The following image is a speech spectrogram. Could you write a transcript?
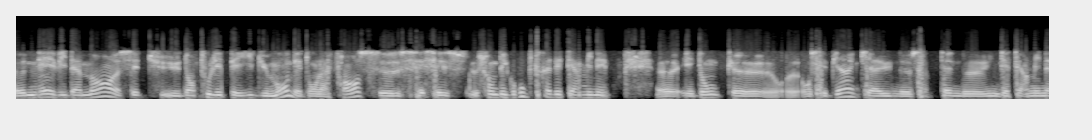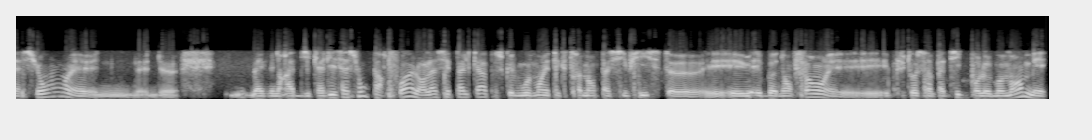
mais évidemment, c'est dans tous les pays du monde et dont la France, ce sont des groupes très déterminés. et donc, on sait bien qu'il y a une certaine une détermination, une, même une radicalisation parfois. Alors là, c'est pas le cas parce que le mouvement est extrêmement pacifiste et, bon enfant et plutôt sympathique pour le moment, mais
